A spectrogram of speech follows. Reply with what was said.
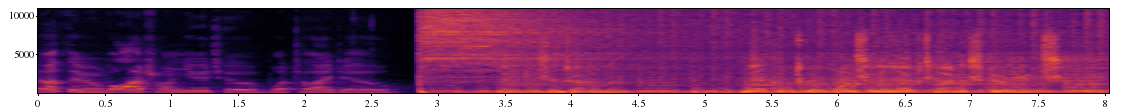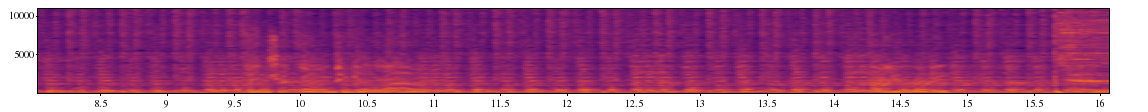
Nothing to watch on YouTube. What do I do? Ladies and gentlemen, welcome to a once-in-a-lifetime experience. Things are going to get loud. Are you ready? Ten,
